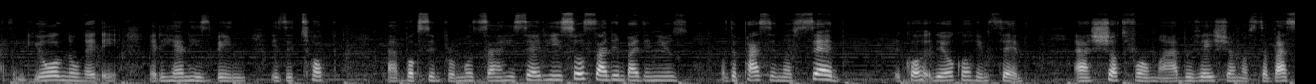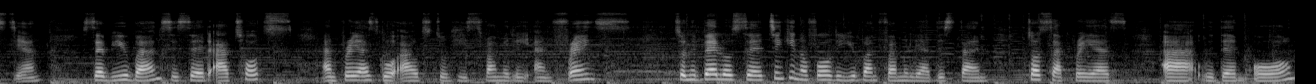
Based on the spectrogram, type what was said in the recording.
I think you all know Eddie. Eddie Hearn. He's been is a top uh, boxing promoter. He said he's so saddened by the news of the passing of Seb. They call they all call him Seb, uh, short form abbreviation of Sebastian Seb Eubanks, he said, Our thoughts and prayers go out to his family and friends. Tony Bellew said, Thinking of all the Eubank family at this time, thoughts and prayers are with them all.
